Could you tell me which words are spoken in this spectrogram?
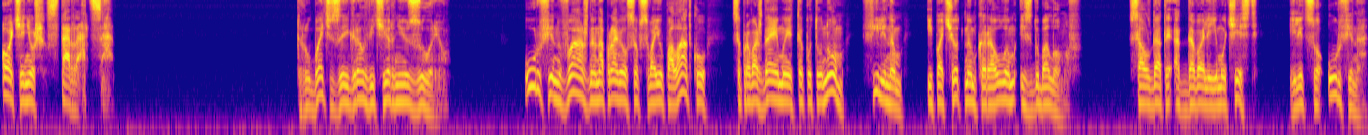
очень уж стараться». Трубач заиграл вечернюю зорю. Урфин важно направился в свою палатку, сопровождаемый Топотуном, Филином и почетным караулом из дуболомов. Солдаты отдавали ему честь, и лицо Урфина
